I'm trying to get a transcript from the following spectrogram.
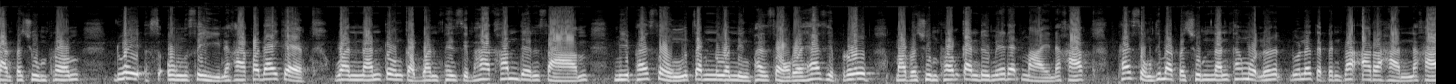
การประชุมพร้อมด้วยองค์สี่นะคะ ก็ได้แก่วันนั้นตรงกับวันเพ็ญ15 ค่ำเดือน 3 มีพระสงฆ์จำนวน 1,250 รูป มาประชุมพร้อมกันโดยไม่ได้นัดหมายนะคะ พระสงฆ์ที่มาประชุมนั้นทั้งหมดล้วนแล้วแต่เป็นพระอรหันต์นะคะ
